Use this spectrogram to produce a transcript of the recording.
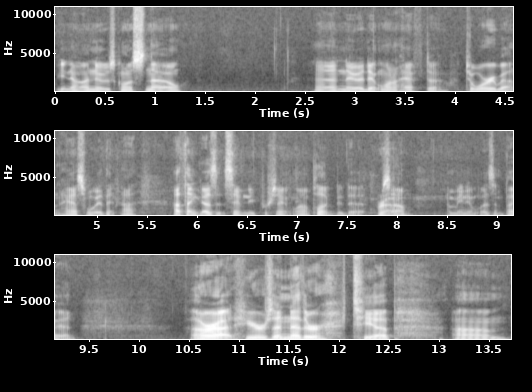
you know, I knew it was going to snow. And I knew I didn't want to have to, to worry about and hassle with it. I, I think I was at 70% when I plugged it up. Right. So, I mean, it wasn't bad. All right, here's another tip. Um,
